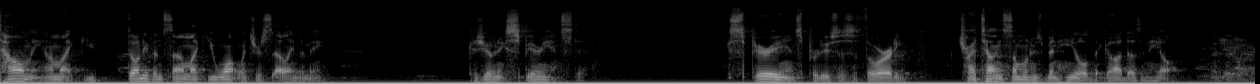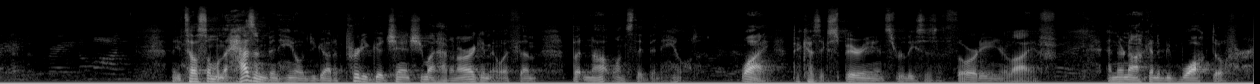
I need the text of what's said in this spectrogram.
Tell me, and I'm like, you don't even sound like you want what you're selling to me because you haven't experienced it. Experience produces authority. Try telling someone who's been healed that God doesn't heal. And you tell someone that hasn't been healed, you got a pretty good chance you might have an argument with them, but not once they've been healed. Why? Because experience releases authority in your life, and they're not going to be walked over.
